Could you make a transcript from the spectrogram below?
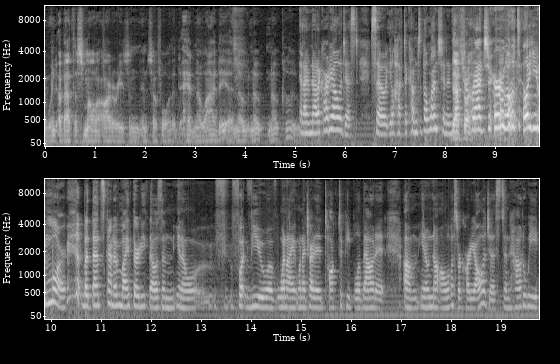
went about the smaller arteries and, and so forth. I had no idea, no no no clue. And I'm not a cardiologist, so you'll have to come to the luncheon, and That's Dr. right. Bradshaw That's will right. tell you more. But that's kind of my thirty thousand, you know, f- foot view of when I when I try to talk to people about it. Um, you know, not all of us are cardiologists, and how do we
